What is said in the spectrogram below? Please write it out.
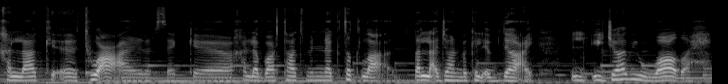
خلاك آه، توعى على نفسك آه، خلى بارتات منك تطلع طلع جانبك الإبداعي. الإيجابي واضح.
